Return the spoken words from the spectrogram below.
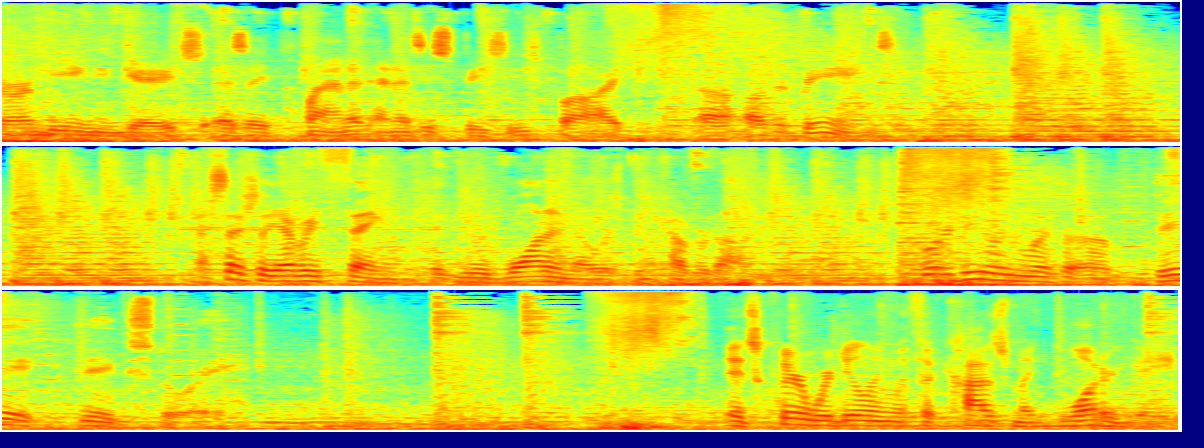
are being engaged as a planet and as a species by uh, other beings. Essentially everything that you would want to know has been covered up. We're dealing with a big, big story. It's clear we're dealing with a cosmic Watergate.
